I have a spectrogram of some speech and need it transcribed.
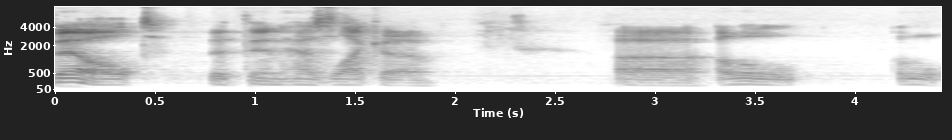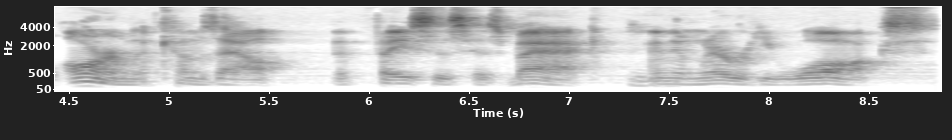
belt that then has like a uh, a little a little arm that comes out that faces his back, and then whenever he walks,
